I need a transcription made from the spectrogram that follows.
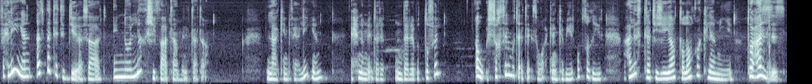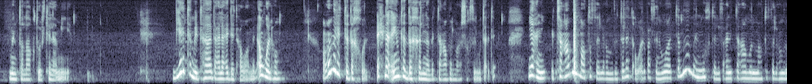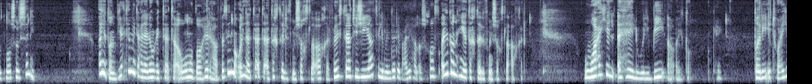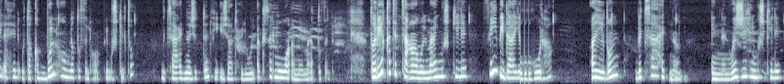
فعليا أثبتت الدراسات إنه لا شفاء تام من التأتأة لكن فعليا إحنا بنقدر ندرب الطفل أو الشخص المتأتئ سواء كان كبير أو صغير على استراتيجيات طلاقة كلامية تعزز من طلاقته الكلامية. بيعتمد هذا على عدة عوامل. أولهم عمر التدخل إحنا إمتى تدخلنا بالتعامل مع الشخص المتأتئ يعني التعامل مع طفل عمره ثلاث أو أربع سنوات تماما مختلف عن التعامل مع طفل عمره 12 سنة. أيضا بيعتمد على نوع التأتأة ومظاهرها فزي ما قلنا التأتأة تختلف من شخص لآخر فالاستراتيجيات اللي بندرب عليها الأشخاص أيضا هي تختلف من شخص لآخر. وعي الأهل والبيئة أيضا أوكي. طريقة وعي الأهل وتقبلهم لطفلهم بمشكلته بتساعدنا جدا في إيجاد حلول أكثر موائمة مع الطفل. طريقة التعامل مع المشكلة في بداية ظهورها أيضا بتساعدنا إن نوجه المشكلة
